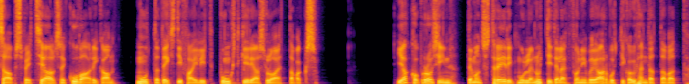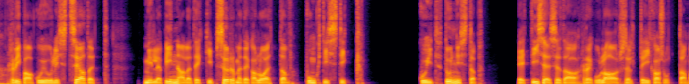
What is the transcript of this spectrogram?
saab spetsiaalse kuvariga muuta tekstifailid punktkirjas loetavaks. Jakob Rosin demonstreerib mulle nutitelefoni või arvutiga ühendatavat ribakujulist seadet, mille pinnale tekib sõrmedega loetav punktistikk. kuid tunnistab, et ise seda regulaarselt ei kasuta.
